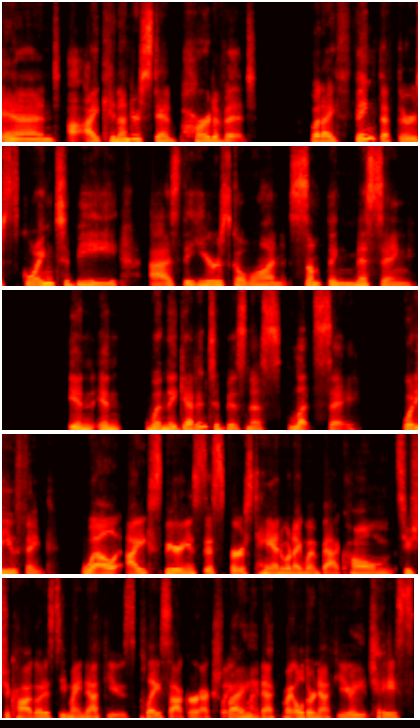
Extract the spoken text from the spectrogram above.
And I can understand part of it, but I think that there's going to be as the years go on something missing in in when they get into business, let's say what do you think? Well, I experienced this firsthand when I went back home to Chicago to see my nephews play soccer, actually. Right. My, my older nephew, right. Chase.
